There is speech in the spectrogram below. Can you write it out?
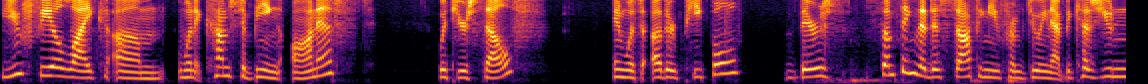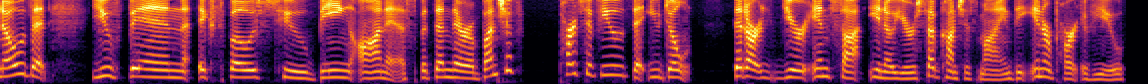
you feel like um, when it comes to being honest with yourself and with other people, there's something that is stopping you from doing that because you know that you've been exposed to being honest, but then there are a bunch of parts of you that you don't that are your inside, you know, your subconscious mind, the inner part of you,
